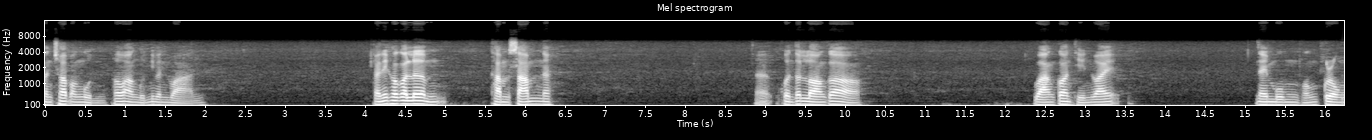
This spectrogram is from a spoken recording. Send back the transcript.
มันชอบองุ่น เพราะว่าองุ่นนี่มันหวานคราวนี้เขาก็เริ่มทำซ้ำนะคนทดลองก็ วางก้อนหินไว้ ในมุมของกรง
